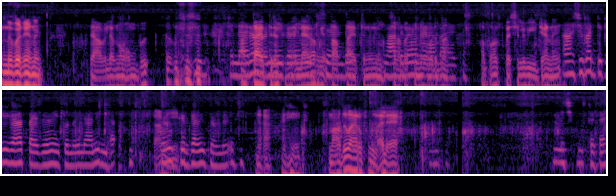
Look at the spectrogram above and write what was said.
ഇന്ന് ഇവിടെയാണ്. രാവിലെ നോമ്പ്. അത്തായത്തിന് അത്തായത്തിന് അപ്പോൾ സ്പെഷ്യൽ വീഡിയോ ആണ് ആശു ഒറ്റയ്ക്ക് അത്തായത് നീക്കുന്നു. ഞാനില്ല. നിസ്കരിക്കാൻ നിൽക്കുന്നുണ്ട്. അത് വയറ് നിൽക്കട്ടെ.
